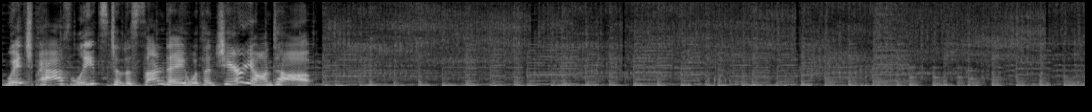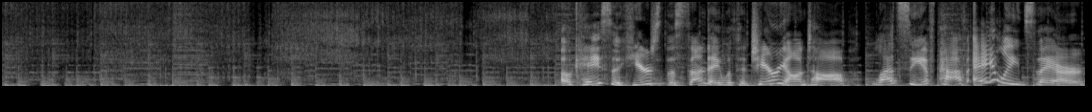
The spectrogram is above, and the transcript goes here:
Which path leads to the sundae with a cherry on top? Okay, so here's the sundae with a cherry on top. Let's see if path A leads there.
